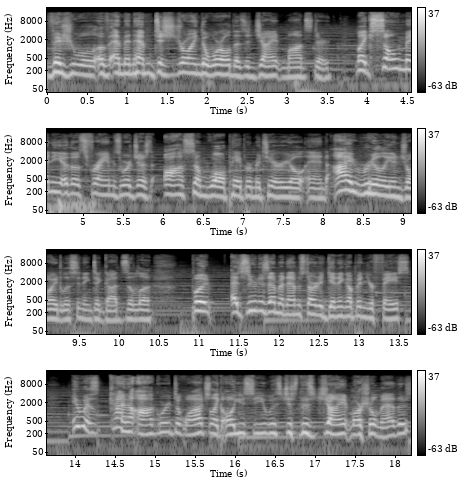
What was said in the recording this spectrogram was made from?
visual of Eminem destroying the world as a giant monster. Like, so many of those frames were just awesome wallpaper material, and I really enjoyed listening to Godzilla. But as soon as Eminem started getting up in your face, it was kind of awkward to watch. Like, all you see was just this giant Marshall Mathers,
